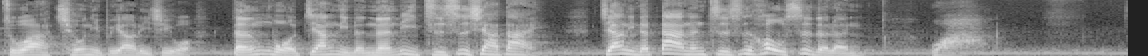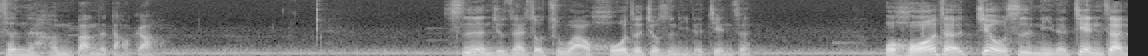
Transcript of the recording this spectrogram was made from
主啊，求你不要离弃我，等我将你的能力指示下代，将你的大能指示后世的人。”哇，真的很棒的祷告。诗人就在说：“主啊，活着就是你的见证，我活着就是你的见证。”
